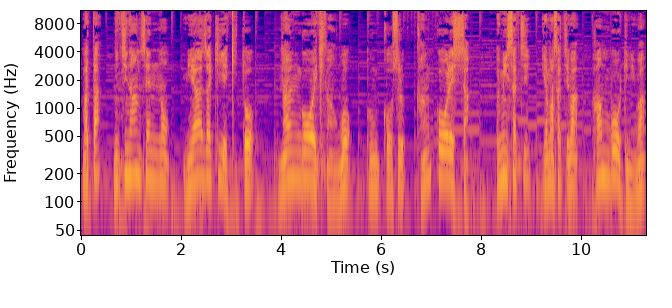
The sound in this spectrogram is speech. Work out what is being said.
また、日南線の宮崎駅と南郷駅間を運行する観光列車、海幸山幸は繁忙期には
